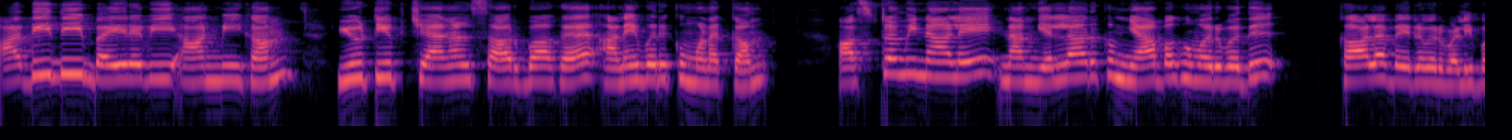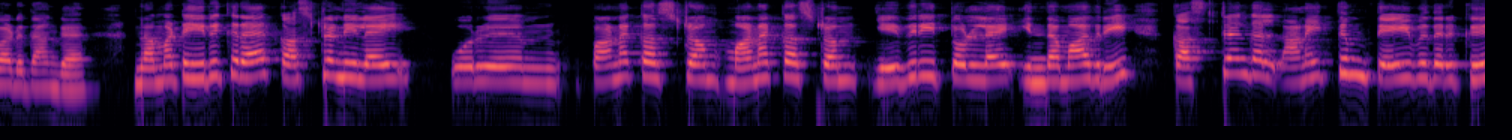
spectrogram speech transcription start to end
அதிதி பைரவி ஆன்மீகம் யூடியூப் சேனல் சார்பாக அனைவருக்கும் வணக்கம். அஷ்டமி நாளே நாம் எல்லாருக்கும் ஞாபகம் வருவது கால பைரவர் வழிபாடு தாங்க நம்மகிட்ட இருக்கிற கஷ்டநிலை ஒரு பண கஷ்டம் மன கஷ்டம் எதிரி தொல்லை இந்த மாதிரி கஷ்டங்கள் அனைத்தும் தேய்வதற்கு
